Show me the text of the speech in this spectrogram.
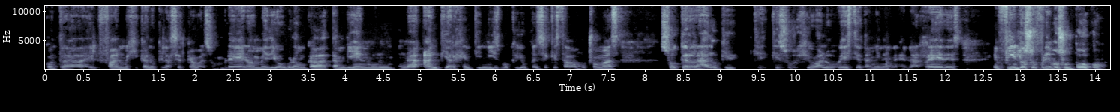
contra el fan mexicano que le acercaba el sombrero, me dio bronca también un, anti-argentinismo que yo pensé que estaba mucho más soterrado que, que, surgió a lo bestia también en, las redes. En fin, lo sufrimos un poco.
